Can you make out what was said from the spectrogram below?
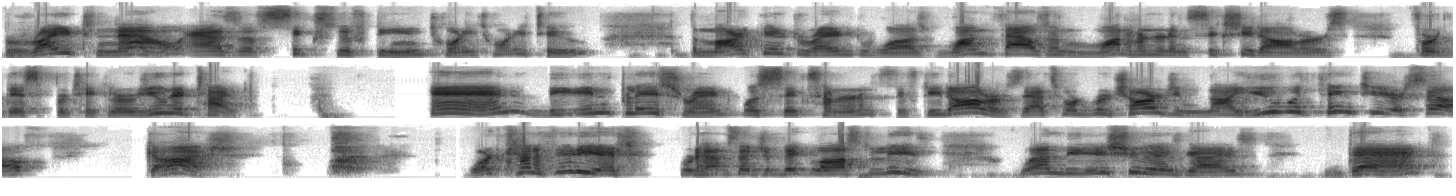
right now, as of 615, 2022, the market rent was $1,160 for this particular unit type. And the in place rent was $650. That's what we're charging. Now, you would think to yourself, gosh, what kind of idiot would have such a big loss to lease? Well, the issue is, guys, that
